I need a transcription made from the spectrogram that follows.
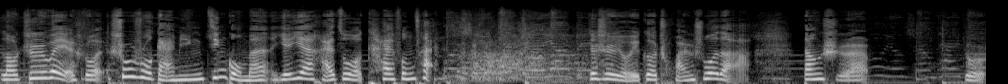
老知味也说，叔叔改名金拱门，爷爷还做开封菜。这是有一个传说的啊，当时。就是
